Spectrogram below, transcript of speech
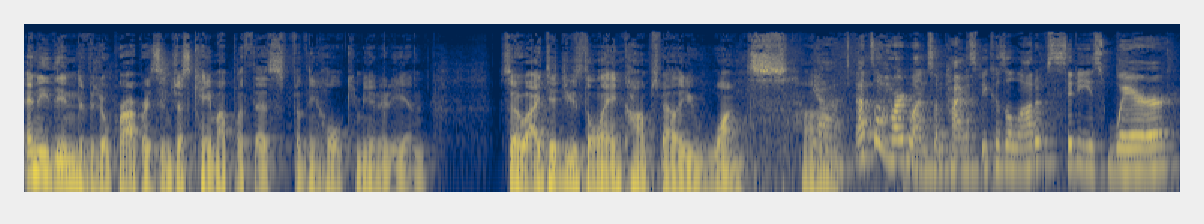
any of the individual properties and just came up with this for the whole community. And so I did use the land comps value once. Um, Yeah, that's a hard one sometimes because a lot of cities where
